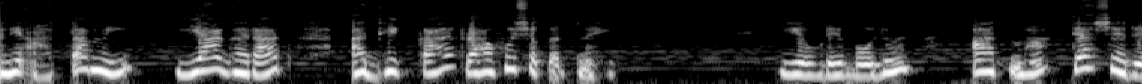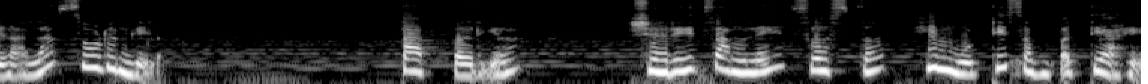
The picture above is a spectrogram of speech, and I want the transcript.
आणि आता मी या घरात अधिक काळ राहू शकत नाही. एवढे बोलून आत्मा त्या शरीराला सोडून गेला. तात्पर्य शरीर चांगले स्वस्त ही मोठी संपत्ती आहे.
